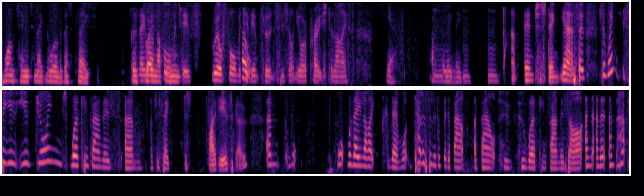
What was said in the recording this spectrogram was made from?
wanting to make the world a better place. So they were formative, in... real formative oh. influences on your approach to life. Yes, absolutely. Mm, mm, mm. interesting. Yeah. So, so when, so you you joined Working Families, um, as you say, just five years ago. Um, what, what were they like then? What tell us a little bit about about who who Working Families are, and and and perhaps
